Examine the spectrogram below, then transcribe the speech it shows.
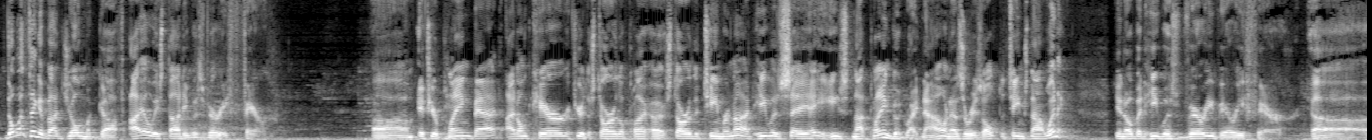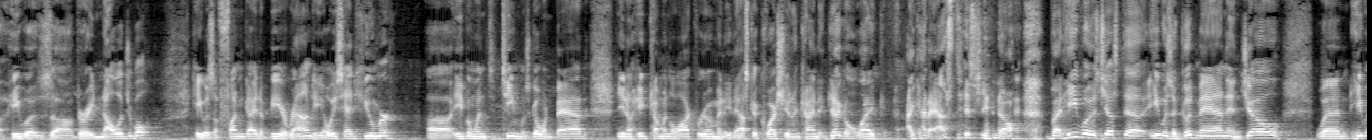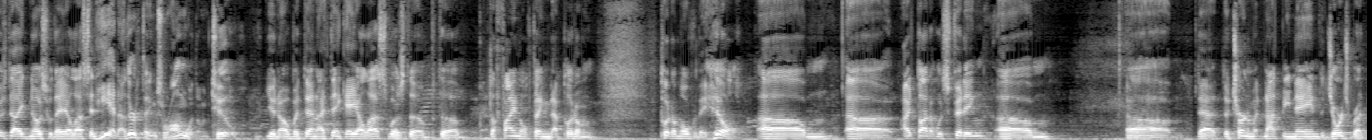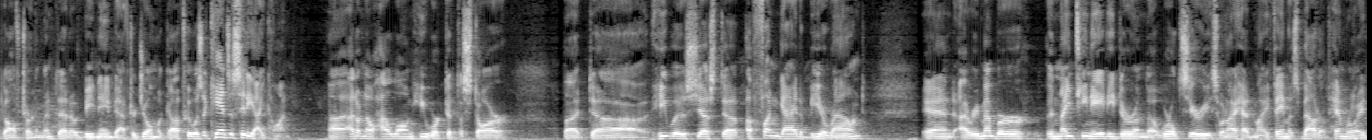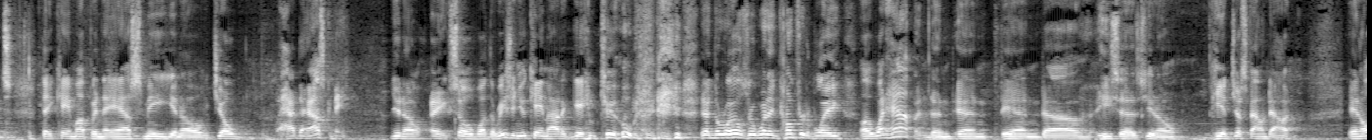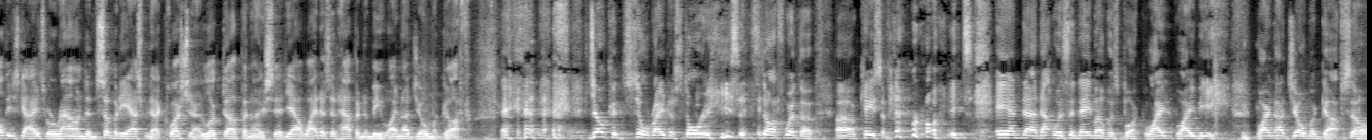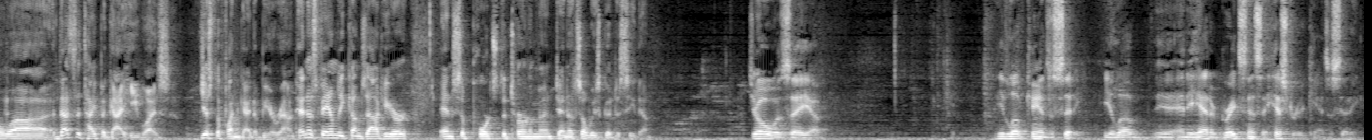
The one thing about Joe McGuff, I always thought he was very fair. Um, if you're playing bad, I don't care if you're the star of the play, uh, star of the team or not. He would say, "Hey, he's not playing good right now," and as a result, the team's not winning. You know, but he was very, very fair. Uh, he was uh, very knowledgeable. He was a fun guy to be around. He always had humor. Uh, even when the team was going bad, you know, he'd come in the locker room and he'd ask a question and kind of giggle, like, "I got to ask this," you know. but he was just a, he was a good man. And Joe, when he was diagnosed with ALS, and he had other things wrong with him too, you know. But then I think ALS was the the the final thing that put him put him over the hill. Um, uh, I thought it was fitting. Um, uh, that the tournament not be named the George Brett Golf Tournament, that it would be named after Joe McGuff, who was a Kansas City icon. Uh, I don't know how long he worked at the Star, but uh, he was just a, a, fun guy to be around. And I remember in 1980 during the World Series when I had my famous bout of hemorrhoids, they came up and they asked me, you know, Joe had to ask me you know, hey, so uh, the reason you came out of game two and the Royals are winning comfortably, uh, what happened? And and and uh, he says, you know, he had just found out and all these guys were around and somebody asked me that question. I looked up and i said yeah why does it happen to me? Why not joe mcguff? Joe could still write the stories and stuff with a case of hemorrhoids. And uh, that was the name of his book why, why me? Why not joe mcguff? So uh, that's the type of guy he was. Just a fun guy to be around. And his family comes out here and supports the tournament and it's always good to see them. Joe was a uh, he loved Kansas City. He loved, and he had a great sense of history of Kansas City.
